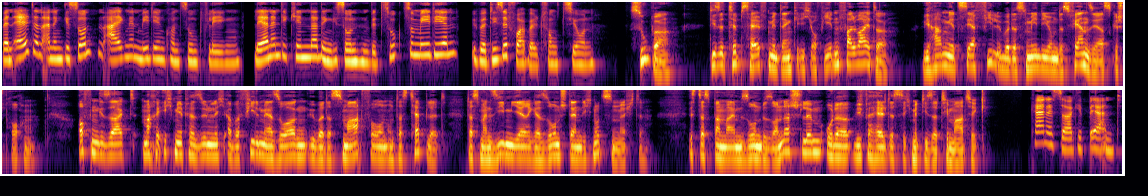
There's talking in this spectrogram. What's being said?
Wenn Eltern einen gesunden eigenen Medienkonsum pflegen, lernen die Kinder den gesunden Bezug zu Medien über diese Vorbildfunktion. Super. Diese Tipps helfen mir, denke ich, auf jeden Fall weiter. Wir haben jetzt sehr viel über das Medium des Fernsehers gesprochen. Offen gesagt mache ich mir persönlich aber viel mehr Sorgen über das Smartphone und das Tablet, das mein siebenjähriger Sohn ständig nutzen möchte. Ist das bei meinem Sohn besonders schlimm oder wie verhält es sich mit dieser Thematik? Keine Sorge, Bernd.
